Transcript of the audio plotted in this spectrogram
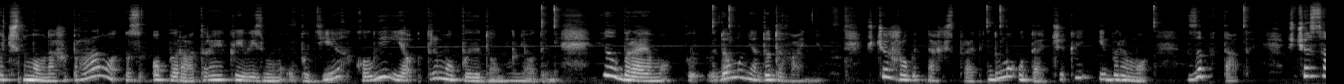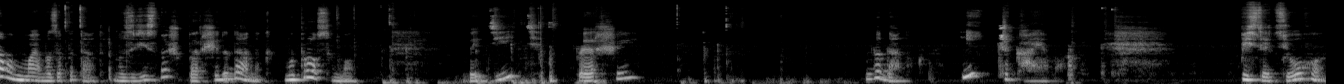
Почнемо нашу програму з оператора, який візьмемо у подіях, коли я отримав повідомлення один. І обираємо повідомлення додавання. Що ж робить наш спрайт? Йдемо у датчики і беремо запитати. Що саме ми маємо запитати? Ну, звісно ж, перший доданок. Ми просимо введіть перший доданок. І чекаємо. Після цього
